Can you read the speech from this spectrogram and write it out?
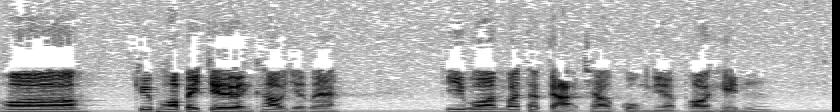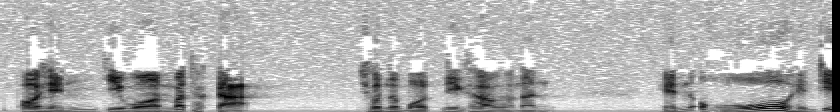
พอคือพอไปเจอกันเข้าใช่ไหมจีวรวัฒกะชาวกรุงเนี่ย พอเห็นพอเห็นจีวรวัฒกะชนบทนี่เข้าเท่านั้น เห็นโอ้โห เห็นจี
